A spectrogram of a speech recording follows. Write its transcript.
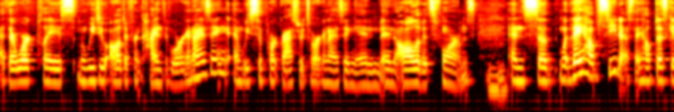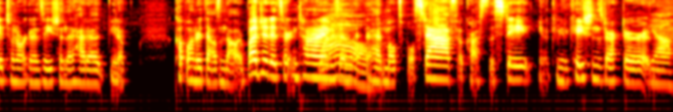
at their workplace. I mean, we do all different kinds of organizing and we support grassroots organizing in, in all of its forms. Mm-hmm. And so when they helped seed us, they helped us get to an organization that had a, you know, couple hundred thousand dollar budget at certain times Wow. and had multiple staff across the state, you know, communications director, and Yeah.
